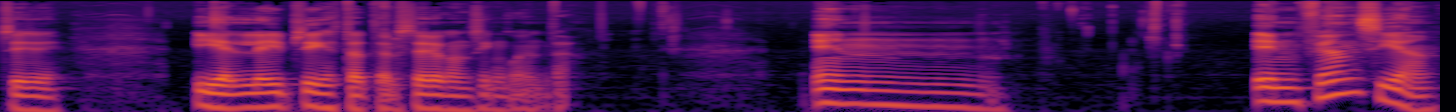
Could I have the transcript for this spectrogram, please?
sí, sí. Y el Leipzig está tercero con 50. En, en Francia,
